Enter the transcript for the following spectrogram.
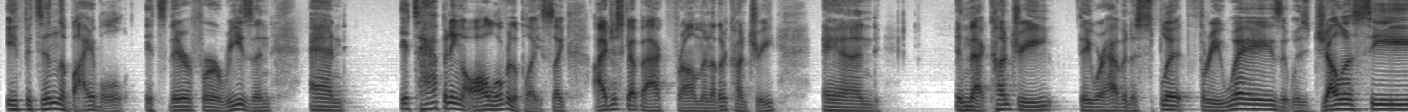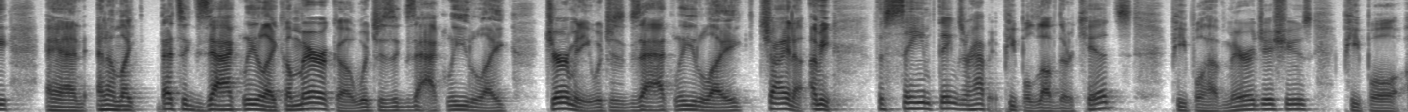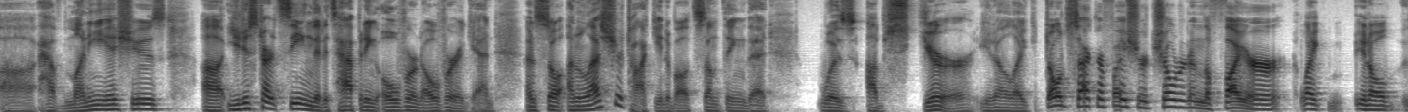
if it's in the Bible, it's there for a reason. And it's happening all over the place. Like I just got back from another country and in that country they were having to split three ways. It was jealousy and and I'm like that's exactly like America, which is exactly like Germany, which is exactly like China. I mean, the same things are happening. People love their kids. People have marriage issues. People uh, have money issues. Uh, you just start seeing that it's happening over and over again. And so, unless you're talking about something that was obscure, you know, like don't sacrifice your children in the fire, like, you know,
